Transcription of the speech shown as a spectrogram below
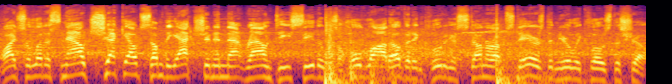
All right, so let us now check out some of the action in that round, DC. There was a whole lot of it, including a stunner upstairs that nearly closed the show.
